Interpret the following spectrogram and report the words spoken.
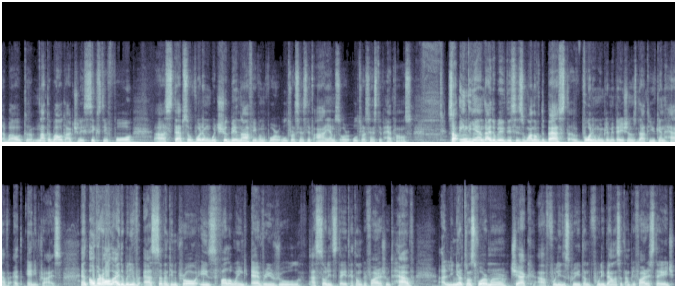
about, uh, not about, actually 64 uh, steps of volume, which should be enough even for ultra-sensitive IEMs or ultra-sensitive headphones. So in the end, I do believe this is one of the best volume implementations that you can have at any price. And overall, I do believe S17 Pro is following every rule a solid-state head amplifier should have. A linear transformer, check. A fully discrete and fully balanced amplifier stage,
